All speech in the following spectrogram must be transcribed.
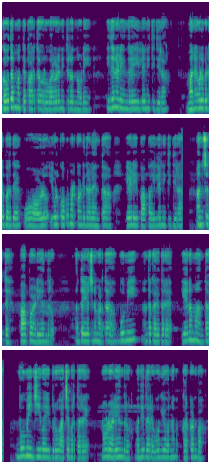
ಗೌತಮ್ ಮತ್ತೆ ಪಾರ್ಥ ಅವರು ಹೊರಗಡೆ ನಿಂತಿರೋದು ನೋಡಿ. ಇದೇನಳಿ ಅಂದ್ರೆ ಇಲ್ಲೇ ನಿಂತಿದ್ದೀರಾ? ಮನೆ ಒಳಗಡೆ ಬರ್ದೆ, ಓ, ಅವಳು ಇವಳು ಕೋಪ ಮಾಡ್ಕೊಂಡಿದ್ದಾಳೆ ಅಂತ ಹೇಳಿ ಪಾಪ ಇಲ್ಲೇ ನಿಂತಿದ್ದೀರಾ? ಅನ್ಸುತ್ತೆ. ಪಾಪ ಅಡಿ ಅಂದ್ರು. ಅಂತ ಯೋಚನೆ ಮಾಡ್ತಾ, ಭೂಮಿ ಅಂತ ಕರೀತಾರೆ. ಏನಮ್ಮ ಅಂತ? ಭೂಮಿ, ಜೀವ ಇಬ್ರು ಆಚೆ ಬರ್ತಾರೆ. ನೋಡು, ಅಳಿ ಅಂದ್ರು. ಬಂದಿದ್ದಾರೆ. ಹೋಗಿ ಅವ್ರನ್ನ ಕರ್ಕೊಂಡ್ ಬಾ.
